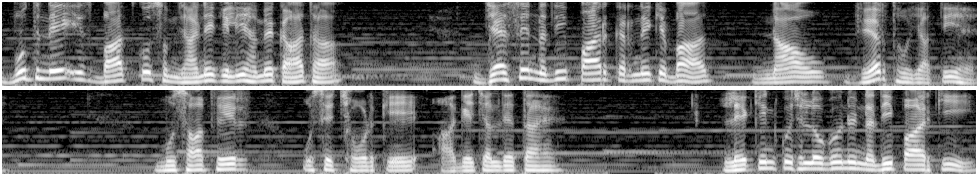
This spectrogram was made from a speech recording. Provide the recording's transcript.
बुद्ध ने इस बात को समझाने के लिए हमें कहा था, जैसे नदी पार करने के बाद नाव व्यर्थ हो जाती है मुसाफिर उसे छोड़ के आगे चल देता है। लेकिन कुछ लोगों ने नदी पार की।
